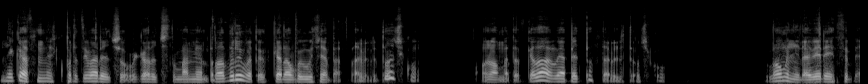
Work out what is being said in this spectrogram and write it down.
Мне кажется, немножко противоречил, вы говорите, что момент разрыва, то есть когда вы уже поставили точку, он вам это сказал, вы опять поставили точку. Снова недоверие себе.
